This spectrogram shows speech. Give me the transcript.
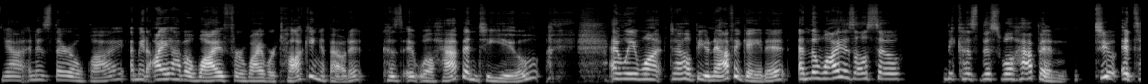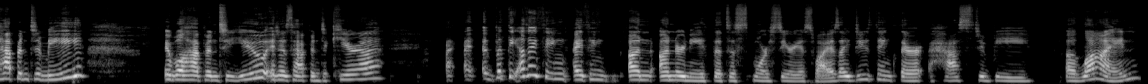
Yeah. And is there a why? I mean, I have a why for why we're talking about it because it will happen to you and we want to help you navigate it. And the why is also because this will happen to it's happened to me. It will happen to you. It has happened to Kira. I, I, uh, but the other thing I think un, underneath that's a more serious why is I do think there has to be a line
